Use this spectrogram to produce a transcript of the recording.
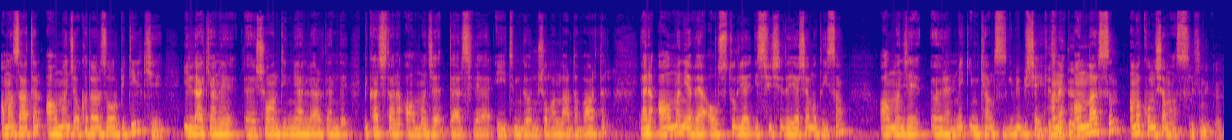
Ama zaten Almanca o kadar zor bir dil ki illa ki hani e, şu an dinleyenlerden de birkaç tane Almanca ders veya eğitim görmüş olanlar da vardır. Yani Almanya veya Avusturya, İsviçre'de yaşamadıysan Almanca öğrenmek imkansız gibi bir şey. Kesinlikle hani öyle. anlarsın ama konuşamazsın. Kesinlikle öyle.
